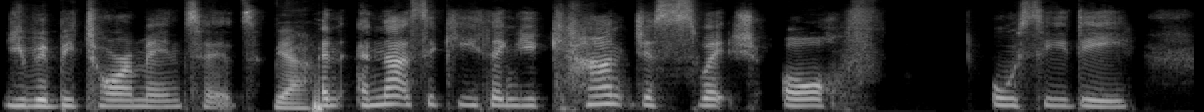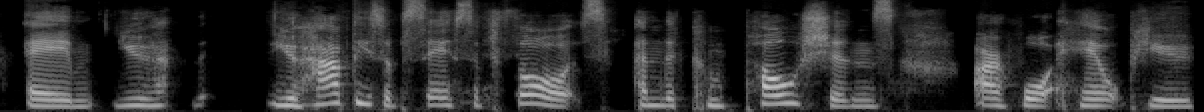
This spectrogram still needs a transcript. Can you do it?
you would be tormented. Yeah. And and that's the key thing. You can't just switch off OCD. Um, you you have these obsessive thoughts, and the compulsions are what help you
